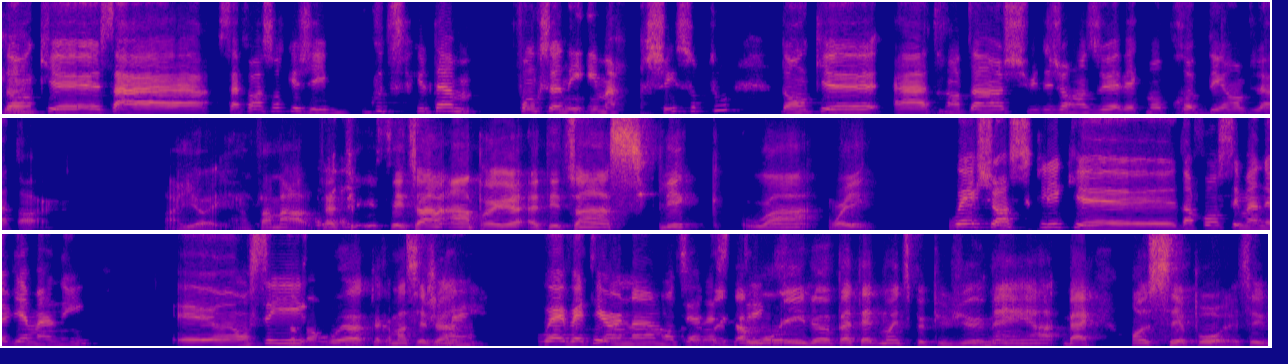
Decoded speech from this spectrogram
Donc, ça, ça fait en sorte que j'ai beaucoup de difficultés à fonctionner et marcher, surtout. Donc, à 30 ans, je suis déjà rendue avec mon propre déambulateur. Aïe, aïe, ça fait mal. T'es-tu en, en, cyclique ou en. Oui? Oui, je suis en cyclique. Euh, dans le fond, c'est ma neuvième année. Euh, on sait. Tu as commencé jeune? Oui, 21 ans, mon diagnostic. Comme moi, peut-être moi un petit peu plus vieux, mais euh, ben, on ne le sait pas. C'est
